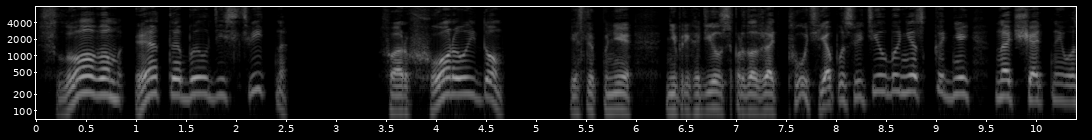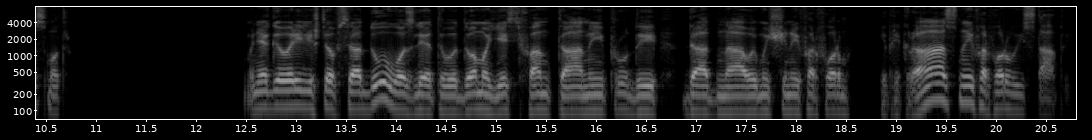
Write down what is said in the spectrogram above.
Словом, это был действительно фарфоровый дом. Если б мне не приходилось продолжать путь, я посвятил бы несколько дней на тщательный его осмотр. Мне говорили, что в саду возле этого дома есть фонтаны и пруды, до дна вымощенные фарфором, и прекрасные фарфоровые статуи.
